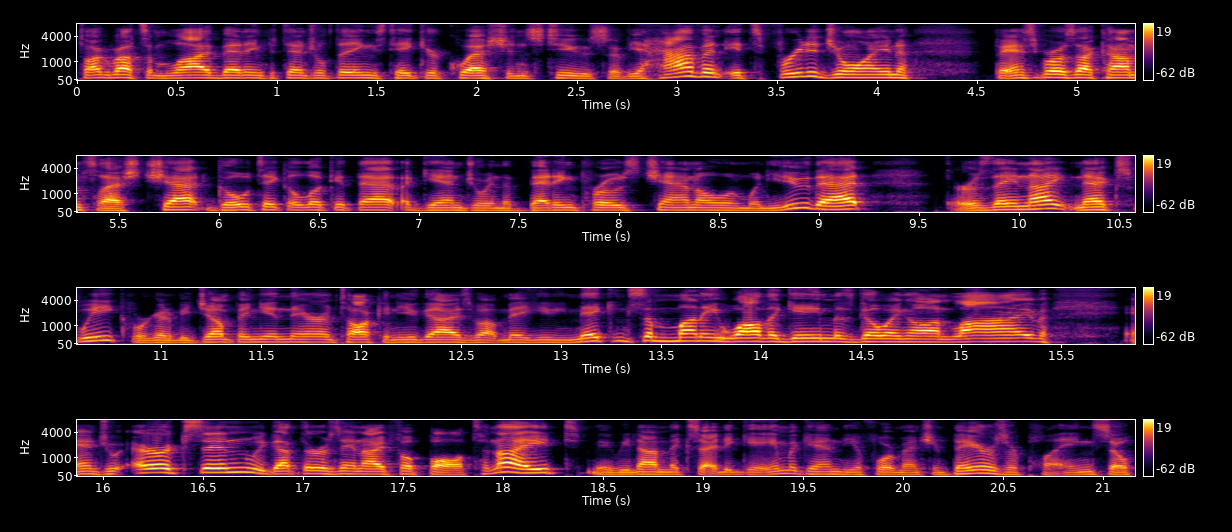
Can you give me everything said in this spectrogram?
talk about some live betting potential things, take your questions too. So if you haven't, it's free to join fantasypros.com slash chat. Go take a look at that. Again, join the Betting Pros channel. And when you do that, Thursday night next week, we're going to be jumping in there and talking to you guys about making making some money while the game is going on live. Andrew Erickson, we got Thursday night football tonight. Maybe not an exciting game. Again, the aforementioned Bears are playing. So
